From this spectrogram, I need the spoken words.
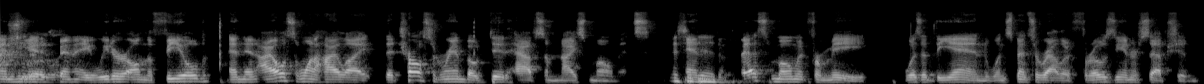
and he has been a leader on the field. And then I also want to highlight that Charleston Rambo did have some nice moments. Yes, he and did. the best moment for me was at the end when Spencer Rattler throws the interception.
